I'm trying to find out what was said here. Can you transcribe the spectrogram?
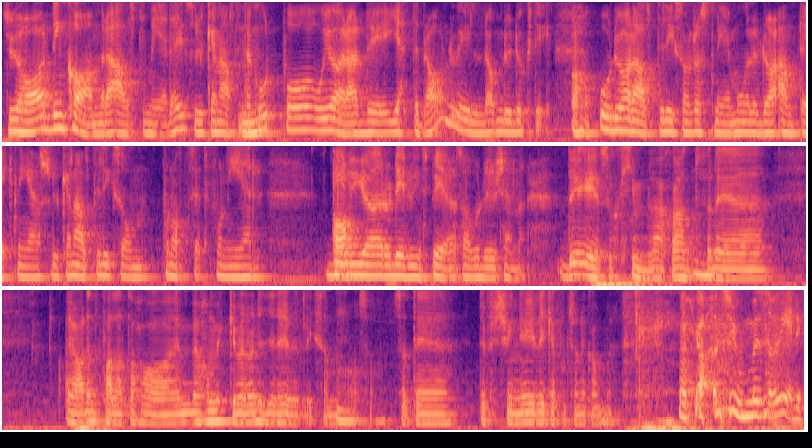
du har din kamera alltid med dig så du kan alltid ta mm. kort på och göra det jättebra om du vill, om du är duktig. Oh. Och du har alltid liksom röstmemo eller du har anteckningar så du kan alltid liksom på något sätt få ner det ja. du gör och det du inspireras av och det du känner. Det är så himla skönt mm. för det... Jag hade inte pallat att ha... Jag har mycket melodier i huvudet liksom. Mm. Och så så det, det försvinner ju lika fort som det kommer. ja, jo men så är det.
